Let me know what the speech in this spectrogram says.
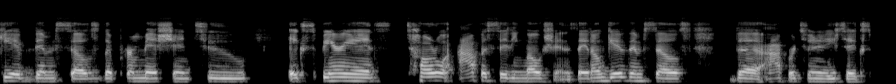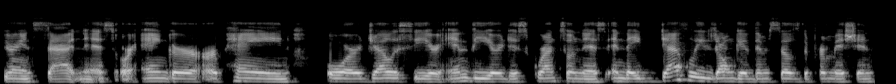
give themselves the permission to experience total opposite emotions. They don't give themselves the opportunity to experience sadness or anger or pain or jealousy or envy or disgruntledness. And they definitely don't give themselves the permission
